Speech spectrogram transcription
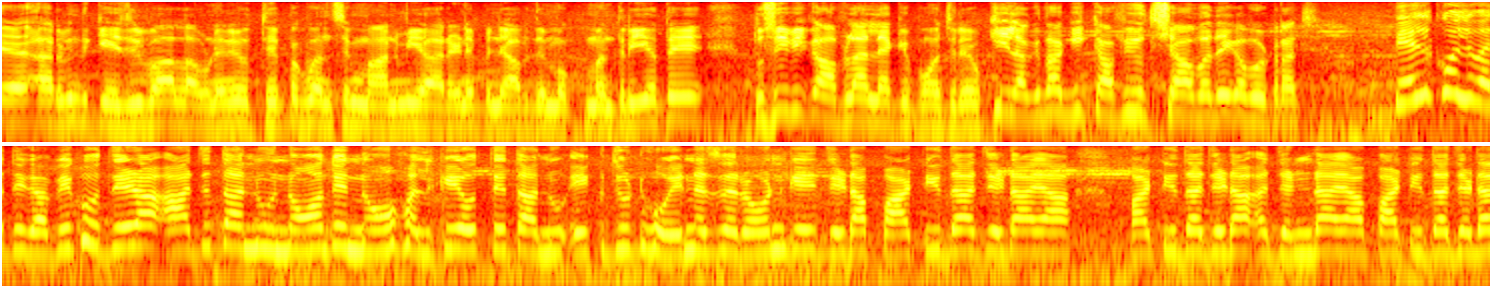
ਅ, ਅਰਵਿੰਦ ਕੇਜਰੀਵਾਲ ਆਉਣੇ ਨੇ ਉੱਥੇ ਭਗਵੰਤ ਸਿੰਘ ਮਾਨ ਵੀ ਆ ਰਹੇ ਨੇ ਪੰਜਾਬ ਦੇ ਮੁੱਖ ਮੰਤਰੀ ਅਤੇ ਤੁਸੀਂ ਵੀ ਕਾਫਲਾ ਲੈ ਕੇ ਪਹੁੰਚ ਰਹੇ ਹੋ। ਕੀ ਲੱਗਦਾ ਕਿ ਕਾਫੀ ਉਤਸ਼ਾਹ ਵਧੇਗਾ ਵੋਟਰਾਂ 'ਚ? ਬਿਲਕੁਲ ਵਧੇਗਾ। ਵੇਖੋ ਜਿਹੜਾ ਅੱਜ ਤੁਹਾਨੂੰ 9 ਦੇ 9 ਹਲਕੇ ਉੱਤੇ ਤੁਹਾਨੂੰ ਇਕਜੁੱਟ ਹੋਏ ਨਜ਼ਰ ਆਉਣਗੇ ਜਿਹੜਾ ਪਾਰਟੀ ਦਾ ਜਿਹੜਾ ਆ ਪਾਰਟੀ ਦਾ ਜਿਹੜਾ ਏਜੰਡਾ ਆ ਪਾਰਟੀ ਦਾ ਜਿਹੜਾ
